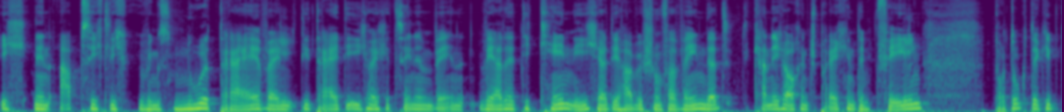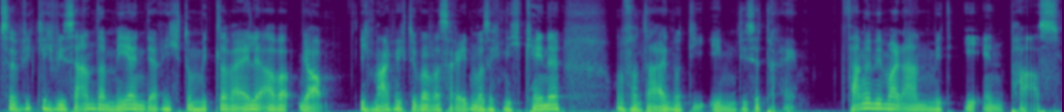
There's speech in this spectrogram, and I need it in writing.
Ich nenne absichtlich übrigens nur drei, weil die drei, die ich euch jetzt nennen werde, die kenne ich, ja, die habe ich schon verwendet, die kann ich auch entsprechend empfehlen. Produkte gibt es ja wirklich wie Sander mehr in der Richtung mittlerweile, aber ja, ich mag nicht über was reden, was ich nicht kenne und von daher nur die eben diese drei. Fangen wir mal an mit ENPass.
